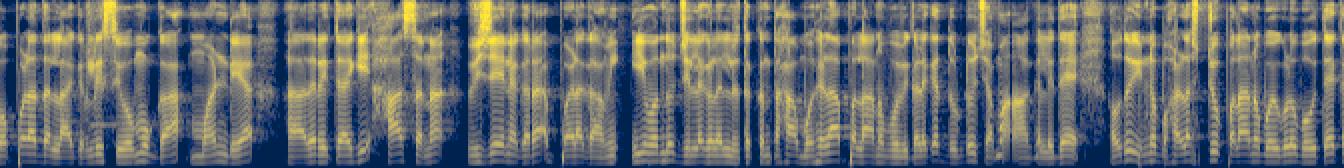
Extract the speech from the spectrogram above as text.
ಕೊಪ್ಪಳದಲ್ಲಾಗಿರಲಿ, ಶಿವಮೊಗ್ಗ, ಮಂಡ್ಯ, ಅದೇ ರೀತಿಯಾಗಿ ಹಾಸನ, ವಿಜಯನಗರ, ಬೆಳಗಾವಿ ಈ ಒಂದು ಜಿಲ್ಲೆಗಳಲ್ಲಿರ್ತಕ್ಕಂತಹ ಮಹಿಳಾ ಫಲಾನುಭವಿಗಳಿಗೆ ದುಡ್ಡು ಜಮಾ ಆಗಲಿದೆ. ಹೌದು, ಇನ್ನು ಬಹಳಷ್ಟು ಫಲಾನುಭವಿಗಳು, ಬಹುತೇಕ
